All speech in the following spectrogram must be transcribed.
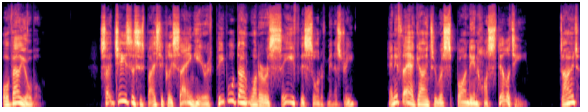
or valuable. So Jesus is basically saying here if people don't want to receive this sort of ministry, and if they are going to respond in hostility, don't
